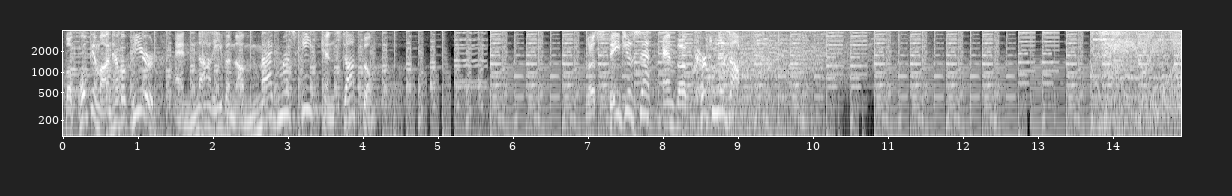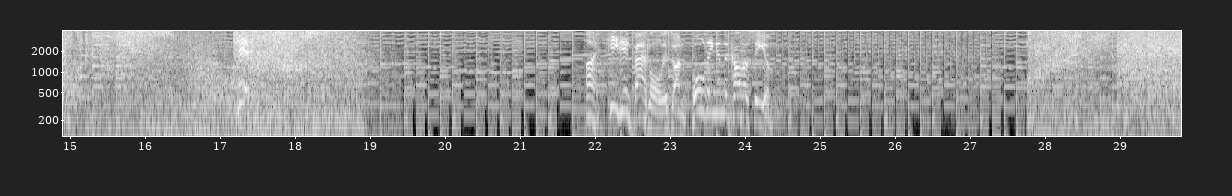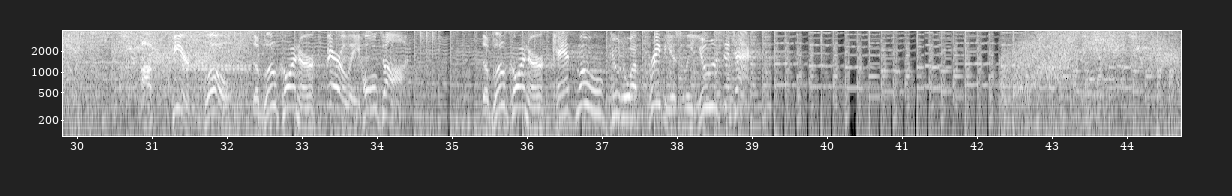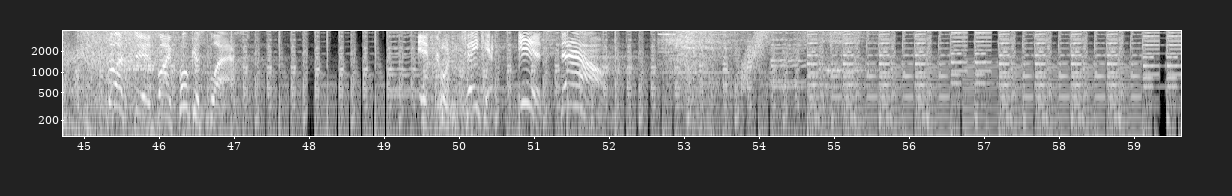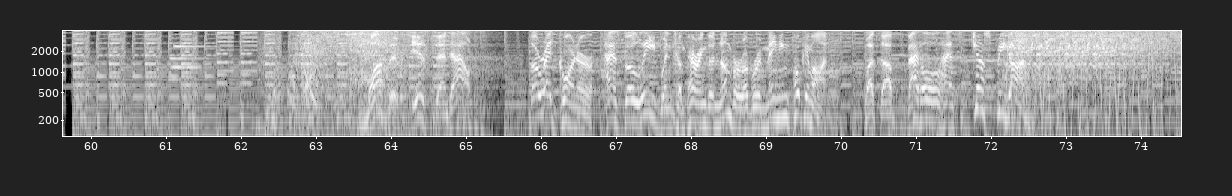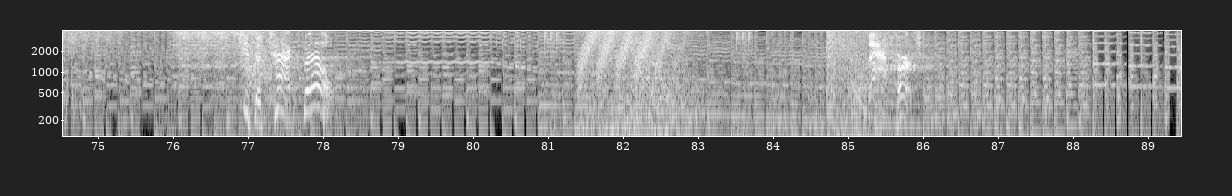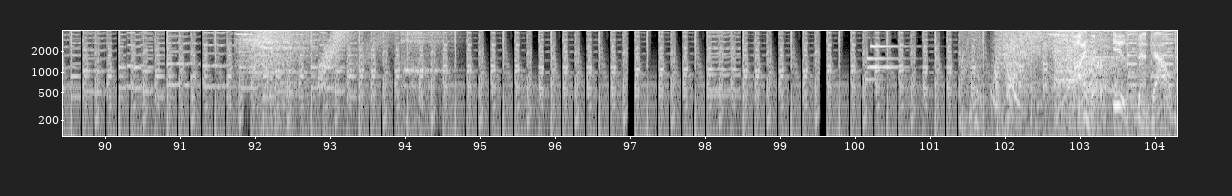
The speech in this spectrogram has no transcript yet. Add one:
The Pokemon have appeared, and not even the magma's heat can stop them. The stage is set and the curtain is up. Hit! A heated battle is unfolding in the Colosseum. Fierce blow. The blue corner barely holds on. The blue corner can't move due to a previously used attack. Busted by Focus Blast. It couldn't take it. It's down. Mothim is sent out. The red corner has the lead when comparing the number of remaining Pokemon. But the battle has just begun. Its attack fell. That hurt. Sent out.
